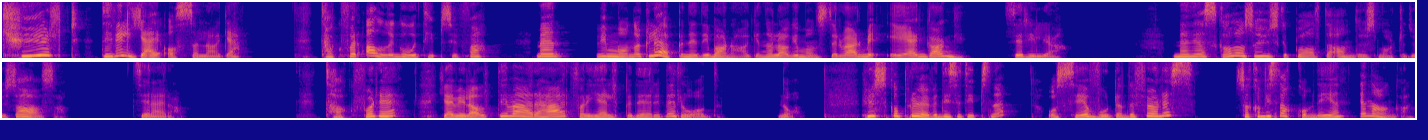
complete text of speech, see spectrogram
Kult! Det vil jeg også lage. Takk for alle gode tips, Huffa, men vi må nok løpe ned i barnehagen og lage monstervern med en gang, sier Hilja. Men jeg skal også huske på alt det andre smarte du sa, altså, sier Eira. Takk for det, jeg vil alltid være her for å hjelpe dere med råd. Nå, husk å prøve disse tipsene og se hvordan det føles, så kan vi snakke om det igjen en annen gang.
